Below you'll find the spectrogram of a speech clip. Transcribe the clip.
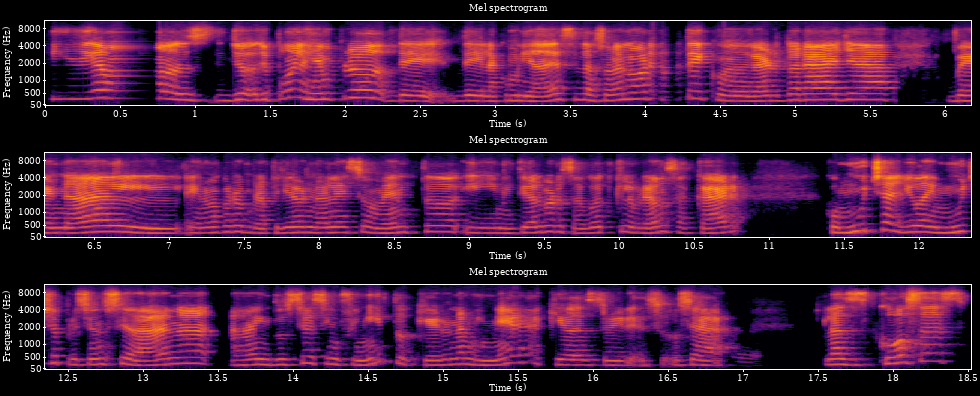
Y digamos, yo, yo pongo el ejemplo de, de la comunidad de la zona norte con Edgardo Araya, Bernal, eh, no me acuerdo el apellido Bernal en ese momento, y mi tío Álvaro Zagot, que lograron sacar con mucha ayuda y mucha presión ciudadana a Industrias Infinito, que era una minera que iba a destruir eso. O sea, las cosas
